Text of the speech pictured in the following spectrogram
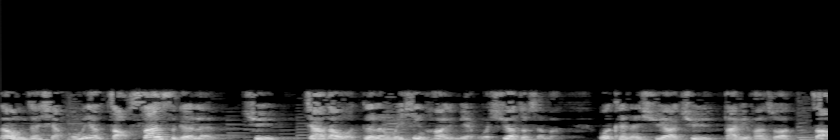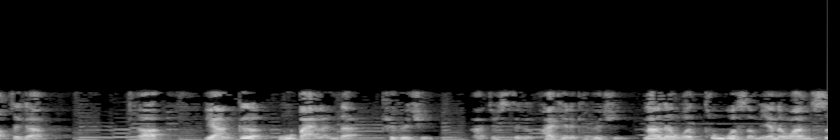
那我们在想，我们要找三十个人去加到我个人微信号里面，我需要做什么？我可能需要去打比方说找这个啊两个五百人的 QQ 群啊，就是这个会计的 QQ 群。那呢，我通过什么样的方式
